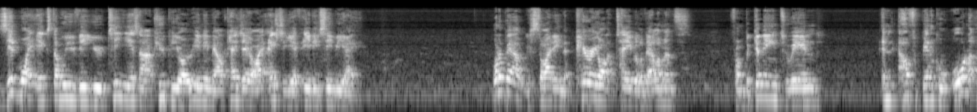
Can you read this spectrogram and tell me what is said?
Z, Y, X, W, V, U, T, S, R, Q, P, O, N, M, L, K, J, I, H, G, F, E, D, C, B, A. What about reciting the periodic table of elements from beginning to end in alphabetical order?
